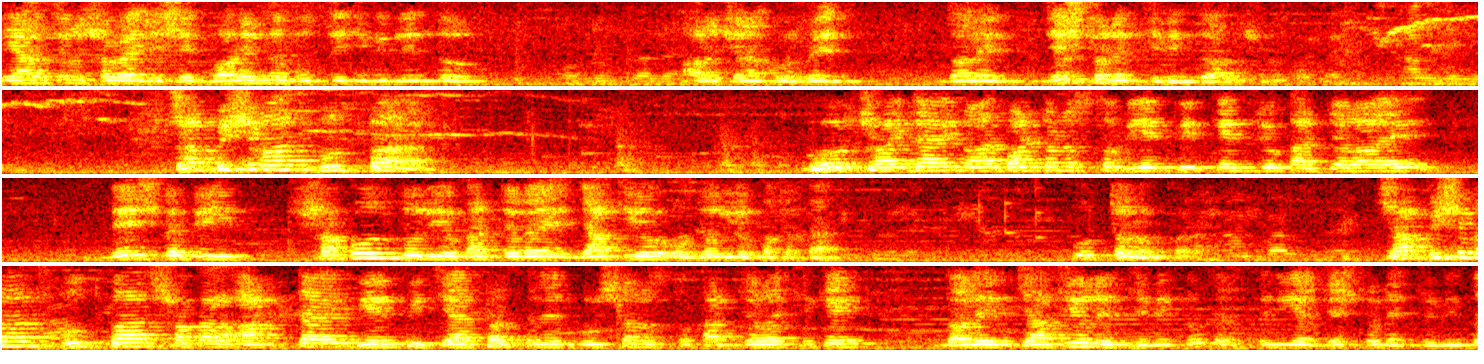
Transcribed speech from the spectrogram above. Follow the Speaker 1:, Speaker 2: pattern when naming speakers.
Speaker 1: এই আলোচনা সভায় দেশের বরেণ্য বুদ্ধিজীবী বৃন্দ আলোচনা করবেন, দলের জ্যেষ্ঠ নেতৃবৃন্দ আলোচনা করবেন। ছাব্বিশে মার্চ বুধবার, ভোর ছয়টায় নয়াপল্টনস্থ বিএনপির কেন্দ্রীয় কার্যালয়ে দেশব্যাপী সকল দলীয় কার্যালয়ে জাতীয় ও দলীয় পতাকা উত্তোলন করা। ছাব্বিশে মার্চ বুধবার সকাল আটটায় বিএনপি চেয়ারপারসনের গুলশানস্থ কার্যালয় থেকে দলের জাতীয় নেতৃবৃন্দ যারা সিনিয়র জ্যেষ্ঠ নেতৃবৃন্দ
